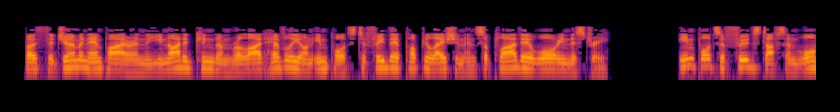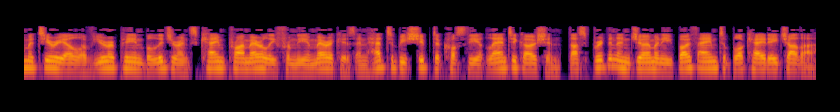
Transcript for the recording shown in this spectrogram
Both the German Empire and the United Kingdom relied heavily on imports to feed their population and supply their war industry. Imports of foodstuffs and war materiel of European belligerents came primarily from the Americas and had to be shipped across the Atlantic Ocean, thus Britain and Germany both aimed to blockade each other.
